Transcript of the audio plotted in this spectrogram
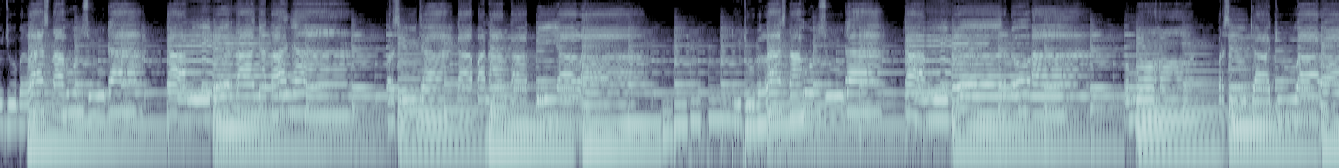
Tujuh belas tahun sudah kami bertanya-tanya Persija kapan angkat piala? Tujuh belas tahun sudah kami berdoa Memohon Persija juara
